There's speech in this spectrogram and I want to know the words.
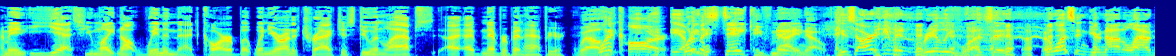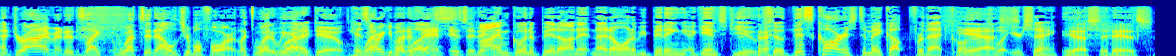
I mean, yes, you might not win in that car, but when you're on a track just doing laps, I, I've never been happier. Well, what a car! I what mean, a mistake you've made. I know. His argument really wasn't. It wasn't. You're not allowed to drive it. It's like, what's it eligible for? Like, what are we going to do? His what, argument what was, is it in? I'm going to bid on it, and I don't want to be bidding against you. so this car is to make up for that car. Yes. Is what you're saying? Yes, it is.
